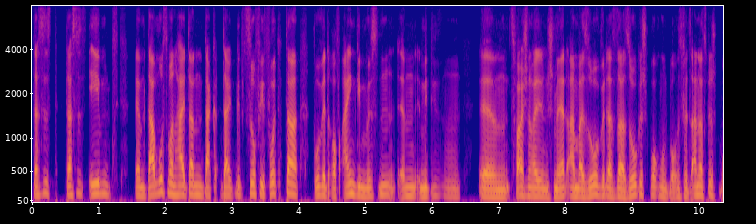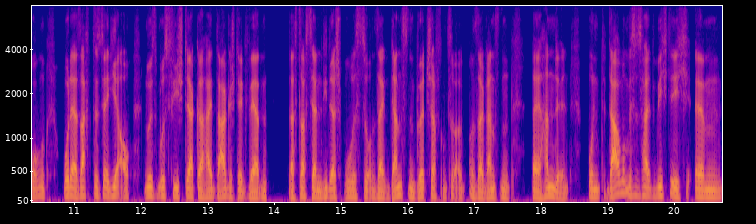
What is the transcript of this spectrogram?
Das ist, das ist eben, ähm, da muss man halt dann, da, da gibt es so viel Futter, wo wir drauf eingehen müssen, ähm, mit diesen ähm, zweischneidigen Schmerz. Einmal so wird das da so gesprochen und bei uns wird es anders gesprochen. Oder er sagt es ja hier auch, nur es muss viel stärker halt dargestellt werden, dass das ja ein Widerspruch ist zu unserer ganzen Wirtschaft und zu unserer ganzen äh, Handeln. Und darum ist es halt wichtig, ähm,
